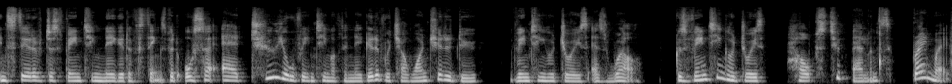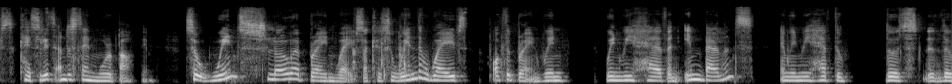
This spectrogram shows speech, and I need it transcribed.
Instead of just venting negative things, but also add to your venting of the negative, which I want you to do, venting your joys as well. Because venting your joys helps to balance brainwaves. Okay, so let's understand more about them. So when slower brainwaves, okay, so when the waves of the brain, when when we have an imbalance and when we have the the the,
